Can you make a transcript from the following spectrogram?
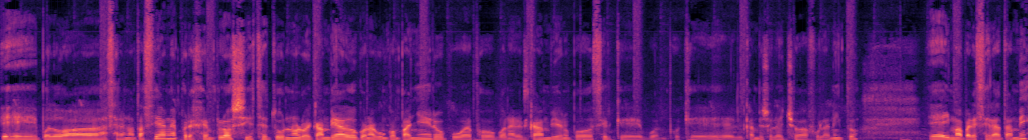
Eh, puedo hacer anotaciones, por ejemplo, si este turno lo he cambiado con algún compañero, pues puedo poner el cambio, no puedo decir que bueno, pues que el cambio se lo he hecho a fulanito eh, y me aparecerá también.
